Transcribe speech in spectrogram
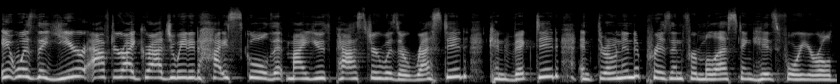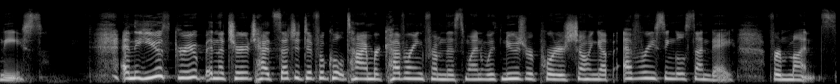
It was the year after I graduated high school that my youth pastor was arrested, convicted, and thrown into prison for molesting his four year old niece. And the youth group in the church had such a difficult time recovering from this one, with news reporters showing up every single Sunday for months.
